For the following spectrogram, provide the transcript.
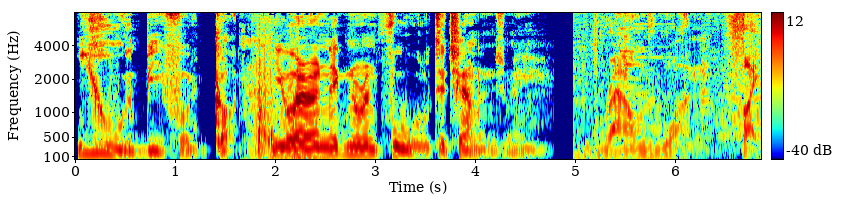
you will be forgotten. You are an ignorant fool to challenge me. Round one, fight.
